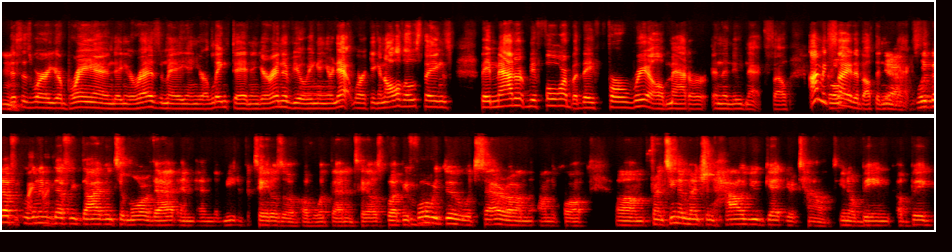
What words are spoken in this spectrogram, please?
Mm. This is where your brand and your resume and your LinkedIn and your interviewing and your networking and all those things they mattered before, but they for real matter in the new next. So I'm excited well, about the new yeah, next. We're, def- we're going to definitely dive into more of that and, and the meat and potatoes of, of what that entails. But before mm-hmm. we do, with Sarah on the, on the call, um, Francina mentioned how you get your talent. You know, being a big,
